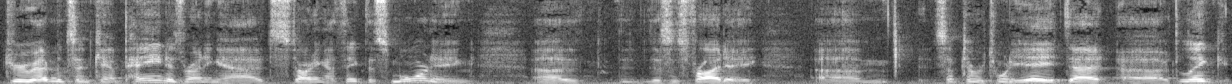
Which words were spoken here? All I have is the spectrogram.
Drew Edmondson campaign is running ads starting, I think, this morning. Uh, th- this is Friday, um, September 28th. That uh, link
